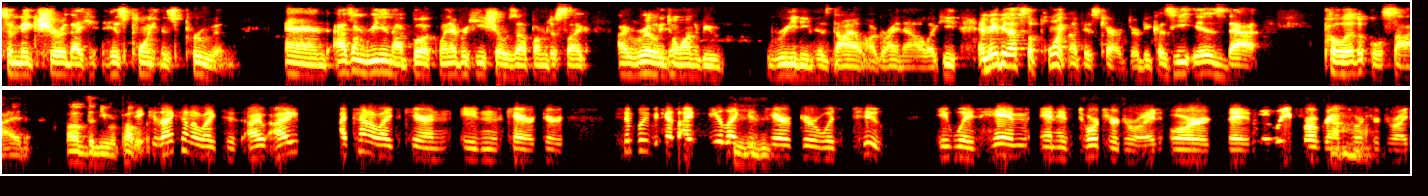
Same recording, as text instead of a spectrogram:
to make sure that his point is proven. And as I'm reading that book, whenever he shows up, I'm just like, I really don't want to be reading his dialogue right now. Like he, and maybe that's the point of his character because he is that political side of the New Republic. Because I kind of liked his, I, I, I kind of liked Caern Adan's character simply because I feel like mm-hmm. his character was two. It was him and his torture droid, or the, the reprogrammed uh-huh. torture droid.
